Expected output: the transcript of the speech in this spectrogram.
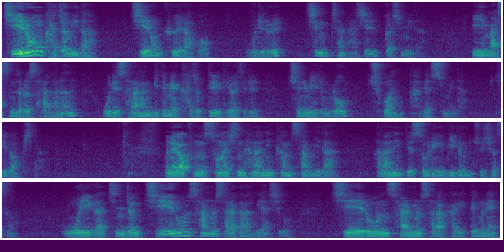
지혜로운 가정이다. 지혜로운 교회라고 우리를 칭찬하실 것입니다. 이 말씀대로 살아가는 우리 사랑하는 믿음의 가족들이 되어지를 주님의 이름으로 축원하겠습니다. 기도합시다. 은혜가 풍성하신 하나님 감사합니다. 하나님께서 우리에게 믿음 주셔서 우리가 진정 지혜로운 삶을 살아가게 하시고 지혜로운 삶을 살아가기 때문에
